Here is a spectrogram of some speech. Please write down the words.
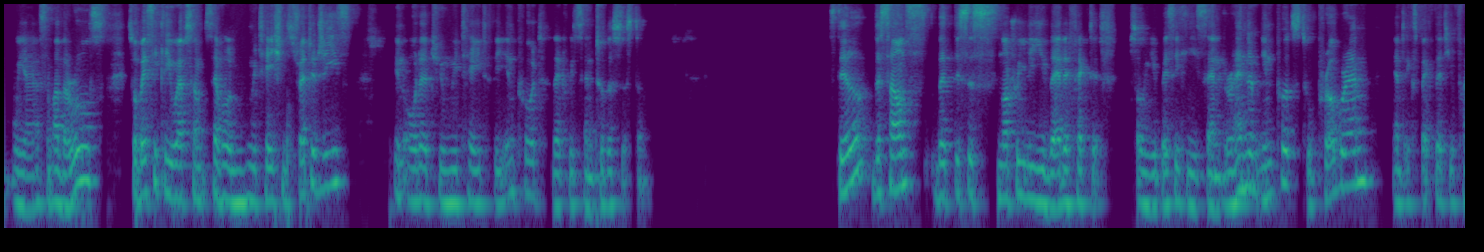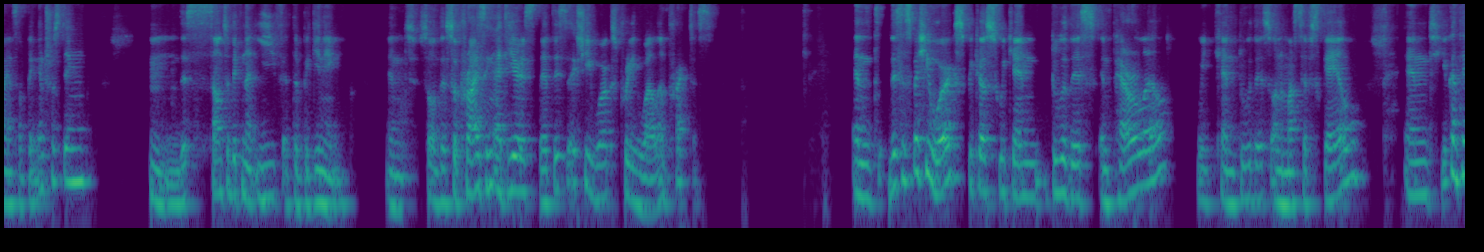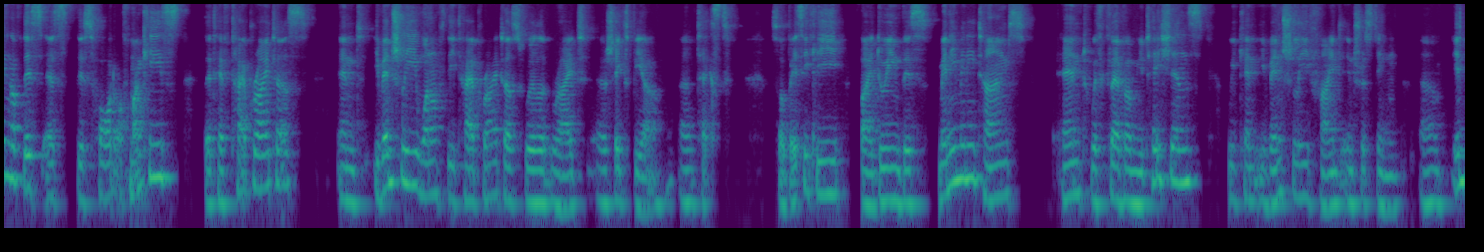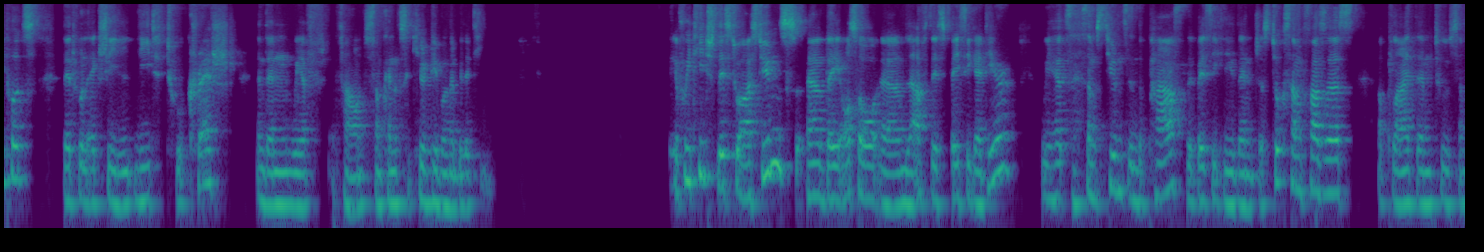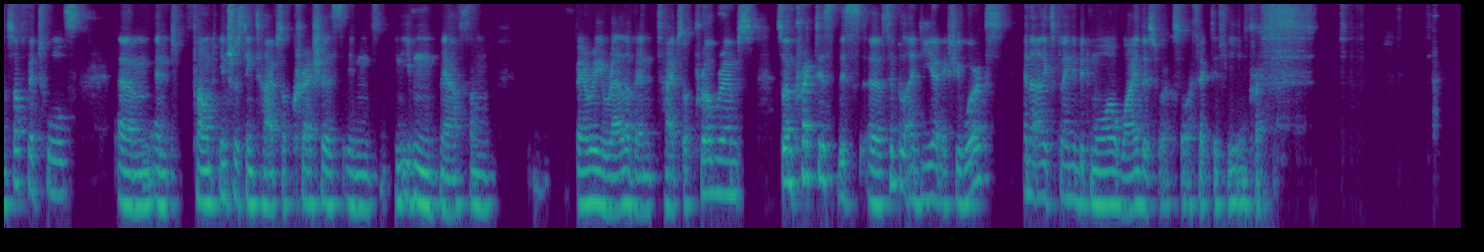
we have some other rules. So basically we have some several mutation strategies in order to mutate the input that we send to the system. Still, this sounds that this is not really that effective. So you basically send random inputs to program and expect that you find something interesting. Hmm, this sounds a bit naive at the beginning, and so the surprising idea is that this actually works pretty well in practice. And this especially works because we can do this in parallel. We can do this on a massive scale. And you can think of this as this horde of monkeys that have typewriters. And eventually one of the typewriters will write a Shakespeare uh, text. So basically by doing this many, many times and with clever mutations, we can eventually find interesting um, inputs that will actually lead to a crash. And then we have found some kind of security vulnerability. If we teach this to our students, uh, they also uh, love this basic idea. We had some students in the past that basically then just took some fuzzers, applied them to some software tools, um, and found interesting types of crashes in, in even yeah, some very relevant types of programs. So in practice, this uh, simple idea actually works, and I'll explain a bit more why this works so effectively in practice.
